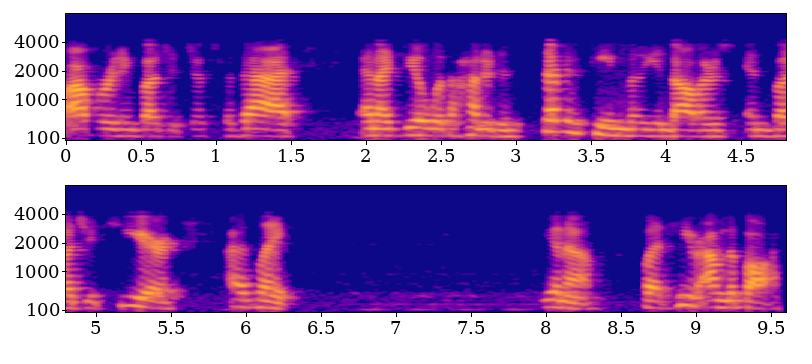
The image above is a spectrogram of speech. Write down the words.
operating budget just for that, and I deal with $117 million in budget here, I was like, you know, but here I'm the boss.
